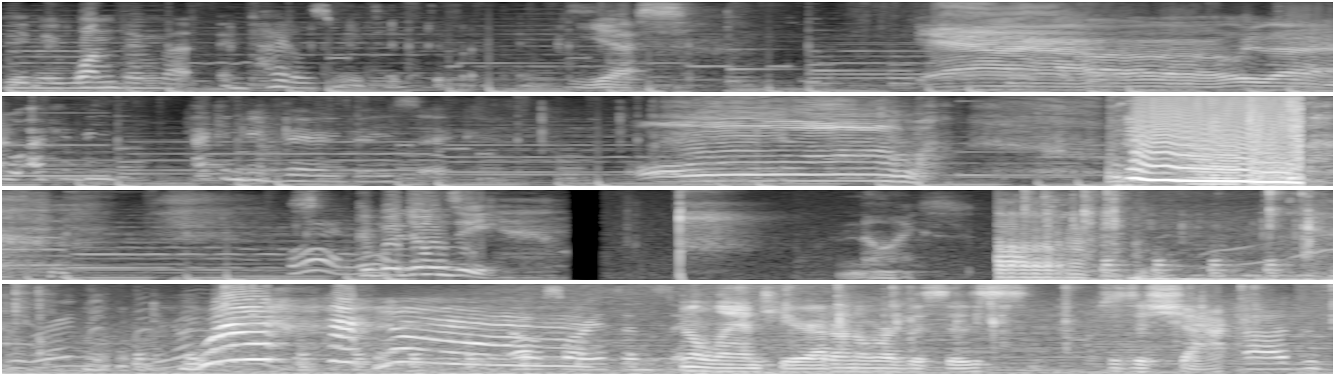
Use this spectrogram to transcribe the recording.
You gave me one thing that entitles me to different things. Yes. Yeah. Look at Ooh, that. I can be, I can be very basic. Oh. Goodbye, Jonesy. Nice. Oh, sorry, it's I'm instinct. gonna land here. I don't know where this is. Just a shack. Uh, just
